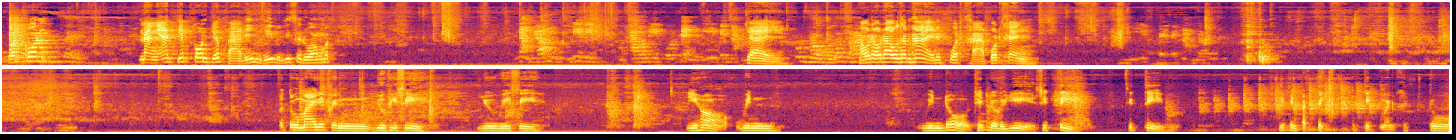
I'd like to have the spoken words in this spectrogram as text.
ปวดก้นนั่งอันเจ็บก้นเจ็บขาดีดีเป็นที่สะดวกมดหนังย้องนี่นี่เขานี่โพสต์แต่งนี้เป็นหนังใช่เหาเขาเท่าเท่าทำให้เลยปวดขาปวดแข้งประตูไม้นี่เป็น UPC UVC ยี่ห้อ Win Windows Technology City City นี่เป็นพลาสติกพลาสติกมันคือตัว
